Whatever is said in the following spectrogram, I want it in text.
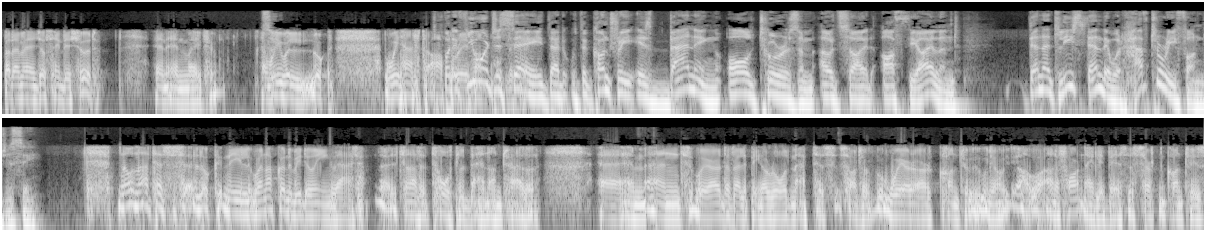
but I mean, I just think they should, in, in my view. And we will look. We have to. But if you were to say that the country is banning all tourism outside off the island, then at least then they would have to refund. You see. No, not necessarily. Look, Neil, we're not going to be doing that. It's not a total ban on travel. Um, and we are developing a roadmap to sort of where our country, you know, on a fortnightly basis, certain countries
